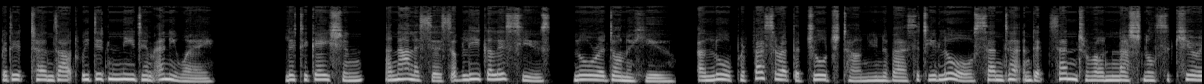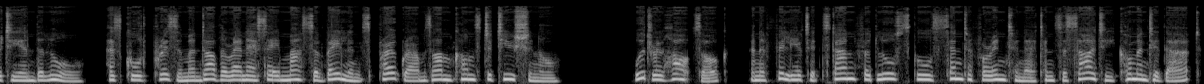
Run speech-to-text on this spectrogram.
but it turns out we didn't need him anyway. Litigation, Analysis of Legal Issues, Laura Donohue, a law professor at the Georgetown University Law Center and its Center on National Security and the Law, has called PRISM and other NSA mass surveillance programs unconstitutional. Woodrow Hartzog, an affiliate at Stanford Law School's Center for Internet and Society commented that,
